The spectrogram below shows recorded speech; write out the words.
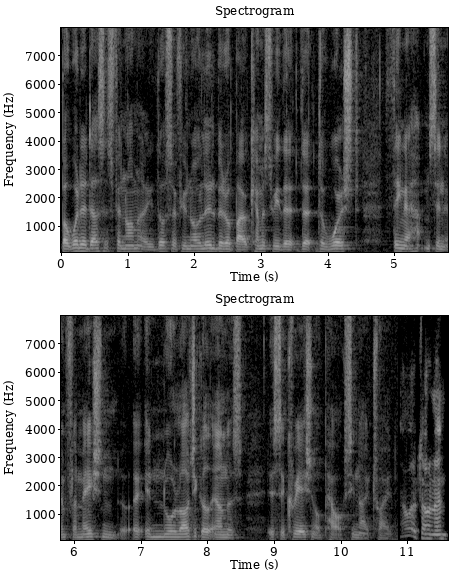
but what it does is phenomenally. Those of you know a little bit of biochemistry, the, the, the worst thing that happens in inflammation, uh, in neurological illness, is the creation of peroxynitrite. Melatonin,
